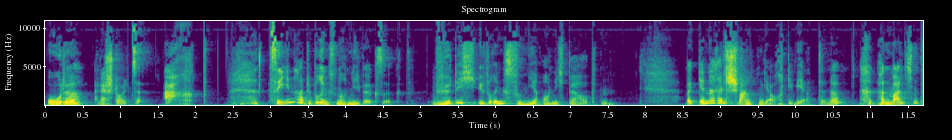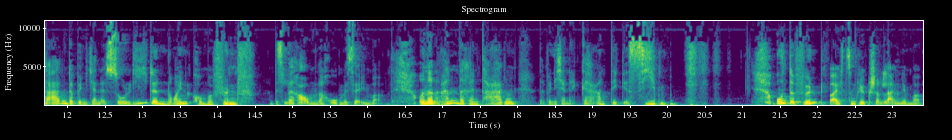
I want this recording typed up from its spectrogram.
oder eine stolze Acht. Zehn hat übrigens noch nie wer gesagt. Würde ich übrigens von mir auch nicht behaupten. Weil generell schwanken ja auch die Werte. Ne? An manchen Tagen, da bin ich eine solide 9,5. Ein bisschen Raum nach oben ist ja immer. Und an anderen Tagen, da bin ich eine grantige 7. Unter 5 war ich zum Glück schon lange nicht mehr.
